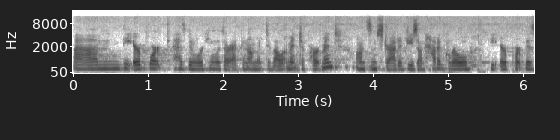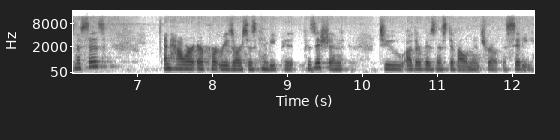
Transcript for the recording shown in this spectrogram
Um, The airport has been working with our Economic Development Department on some strategies on how to grow the airport businesses and how our airport resources can be po- positioned to other business development throughout the city.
